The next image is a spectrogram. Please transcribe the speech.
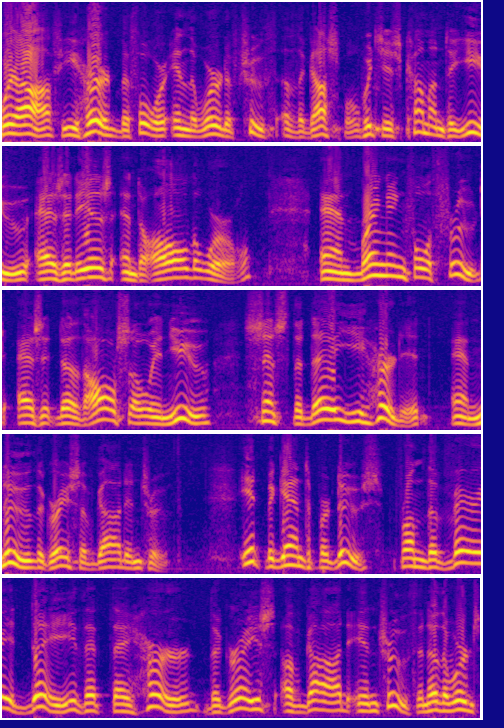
whereof ye heard before in the word of truth of the gospel, which is come unto you as it is unto all the world, and bringing forth fruit as it doth also in you, since the day ye heard it and knew the grace of God in truth. It began to produce from the very day that they heard the grace of God in truth. In other words,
